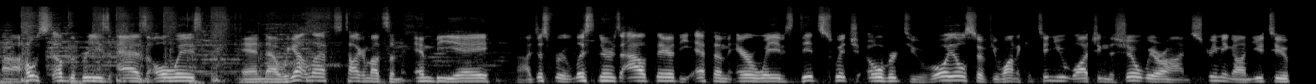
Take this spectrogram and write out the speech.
uh, host of the Breeze as always, and uh, we got left talking about some NBA. Uh, just for listeners out there, the FM airwaves did switch over to Royal. So if you want to continue watching the show, we are on streaming on YouTube,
